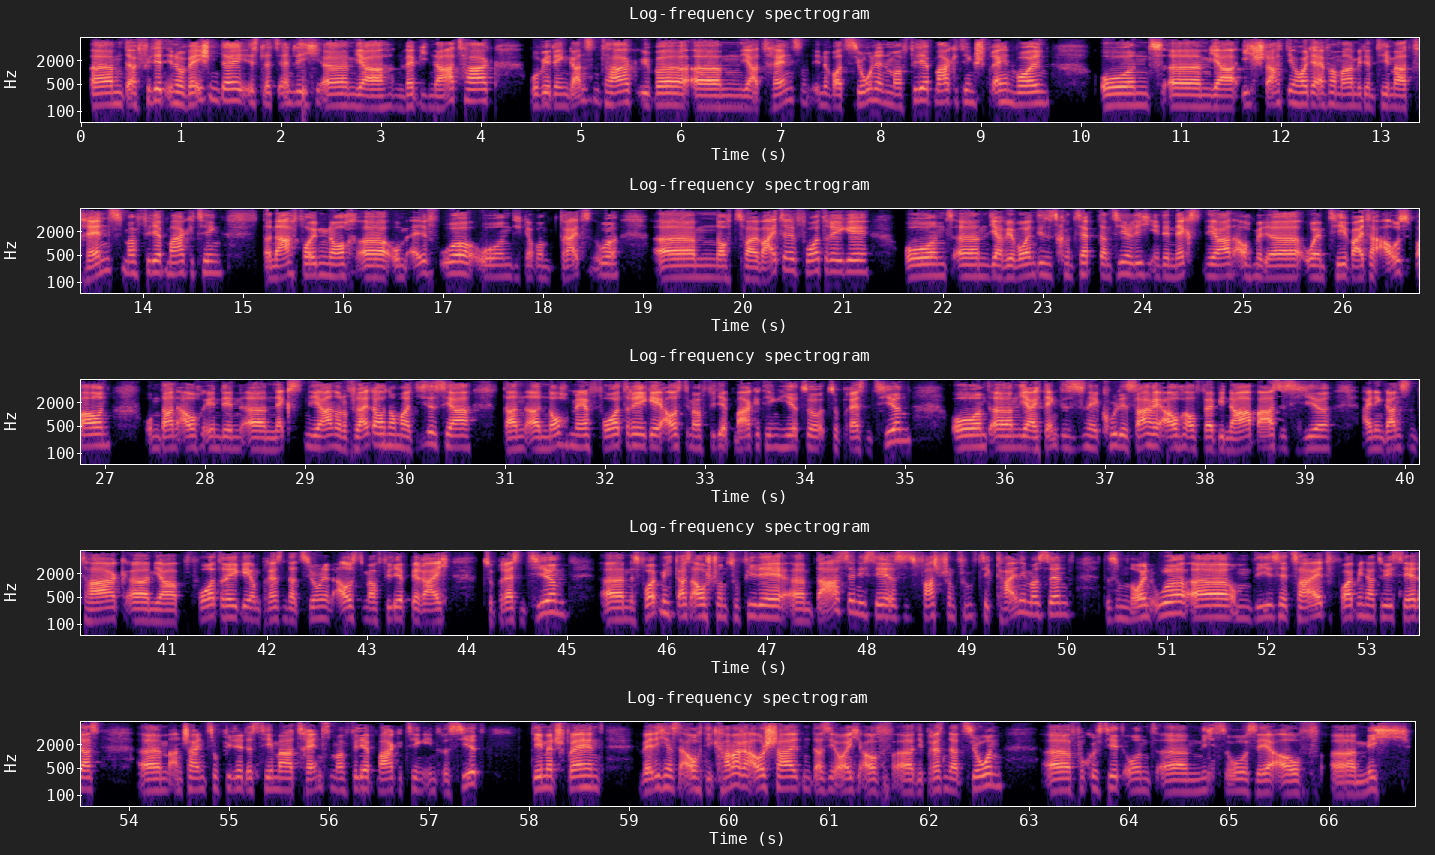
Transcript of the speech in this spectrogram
Ähm, der Affiliate Innovation Day ist letztendlich ähm, ja ein Webinartag, wo wir den ganzen Tag über ähm, ja, Trends und Innovationen im Affiliate Marketing sprechen wollen. Und ähm, ja, ich starte heute einfach mal mit dem Thema Trends im Affiliate Marketing. Danach folgen noch äh, um 11 Uhr und ich glaube um 13 Uhr ähm, noch zwei weitere Vorträge. Und ähm, ja, wir wollen dieses Konzept dann sicherlich in den nächsten Jahren auch mit der OMT weiter ausbauen, um dann auch in den äh, nächsten Jahren oder vielleicht auch nochmal dieses Jahr dann äh, noch mehr Vorträge aus dem Affiliate Marketing hier zu, zu präsentieren. Und ähm, ja, ich denke, das ist eine coole Sache, auch auf Webinarbasis hier einen ganzen Tag ähm, ja, Vorträge und Präsentationen aus dem Affiliate-Bereich zu präsentieren. Ähm, es freut mich, dass auch schon so viele ähm, da sind. Ich sehe, dass es fast schon 50 Teilnehmer sind. Das ist um 9 Uhr äh, um diese Zeit. Freut mich natürlich sehr, dass ähm, anscheinend so viele das Thema Trends im Affiliate-Marketing interessiert. Dementsprechend werde ich jetzt auch die Kamera ausschalten, dass ihr euch auf äh, die Präsentation äh, fokussiert und äh, nicht so sehr auf äh, mich.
